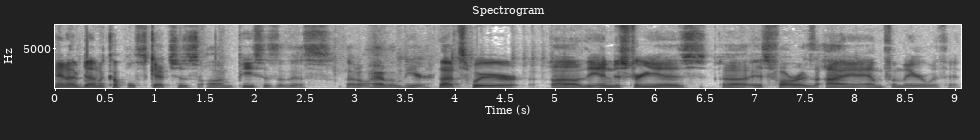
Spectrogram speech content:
And I've done a couple sketches on pieces of this. I don't have them here. That's where uh, the industry is uh, as far as I am familiar with it.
